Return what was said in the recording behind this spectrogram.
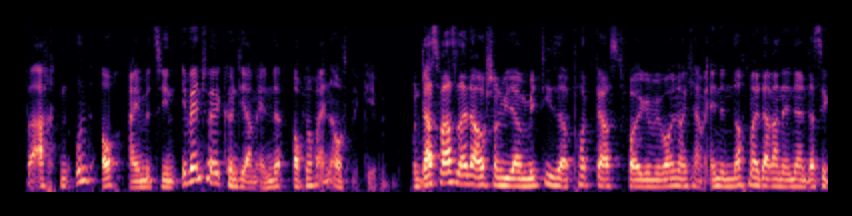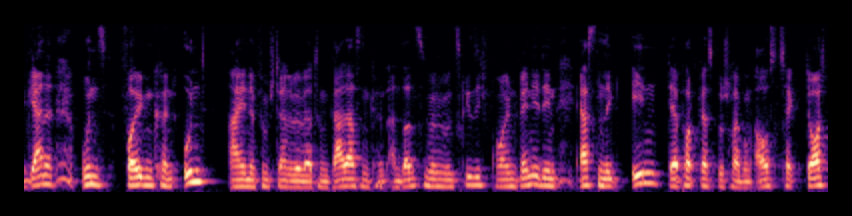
beachten und auch einbeziehen. Eventuell könnt ihr am Ende auch noch einen Ausblick geben. Und das war es leider auch schon wieder mit dieser Podcast-Folge. Wir wollen euch am Ende nochmal daran erinnern, dass ihr gerne uns folgen könnt und eine 5-Sterne-Bewertung dalassen könnt. Ansonsten würden wir uns riesig freuen, wenn ihr den ersten Link in der Podcast-Beschreibung auscheckt. Dort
